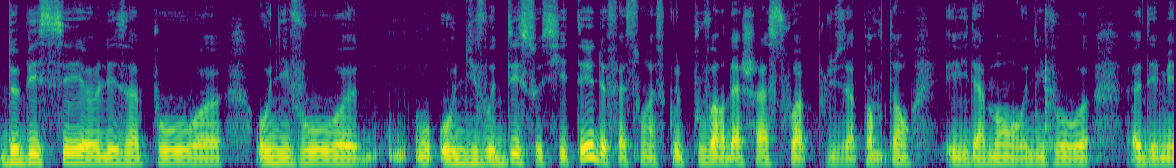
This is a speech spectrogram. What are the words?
de baisser les impôts au, niveau, au, niveau des sociétés, de façon à ce que le pouvoir d'achat soit plus important, évidemment, au niveau des ménages.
